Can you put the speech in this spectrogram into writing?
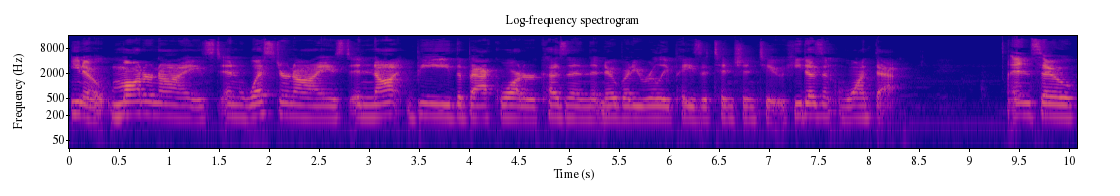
you know, modernized and westernized and not be the backwater cousin that nobody really pays attention to. He doesn't want that. And so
